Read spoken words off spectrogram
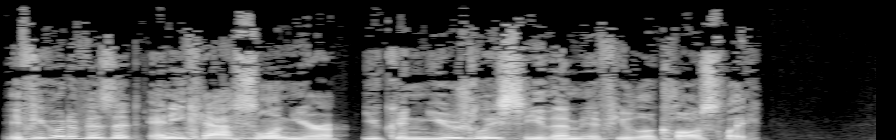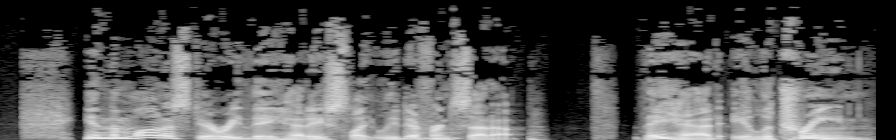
If you go to visit any castle in Europe, you can usually see them if you look closely. In the monastery, they had a slightly different setup. They had a latrine.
